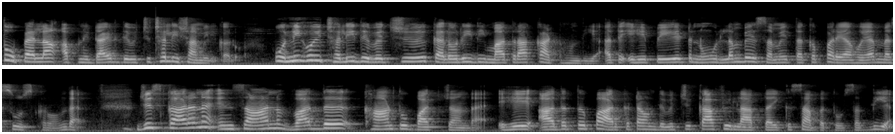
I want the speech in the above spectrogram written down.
ਤੋਂ ਪਹਿਲਾਂ ਆਪਣੀ ਡਾਈਟ ਦੇ ਵਿੱਚ ਛਲੀ ਸ਼ਾਮਿਲ ਕਰੋ। ਭੁੰਨੀ ਹੋਈ ਛਲੀ ਦੇ ਵਿੱਚ ਕੈਲੋਰੀ ਦੀ ਮਾਤਰਾ ਘੱਟ ਹੁੰਦੀ ਹੈ ਅਤੇ ਇਹ ਪੇਟ ਨੂੰ ਲੰਬੇ ਸਮੇਂ ਤੱਕ ਭਰਿਆ ਹੋਇਆ ਮਹਿਸੂਸ ਕਰਾਉਂਦਾ ਹੈ, ਜਿਸ ਕਾਰਨ ਇਨਸਾਨ ਵੱਧ ਖਾਣ ਤੋਂ ਬਚ ਜਾਂਦਾ ਹੈ। ਇਹ ਆਦਤ ਭਾਰ ਘਟਾਉਣ ਦੇ ਵਿੱਚ ਕਾਫੀ ਲਾਭਦਾਇਕ ਸਾਬਤ ਹੋ ਸਕਦੀ ਹੈ।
